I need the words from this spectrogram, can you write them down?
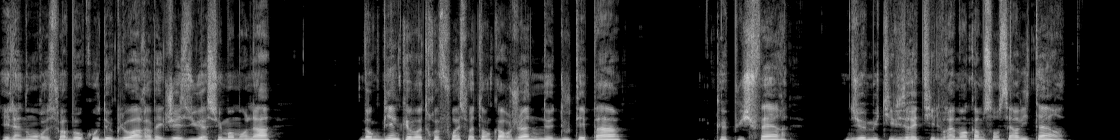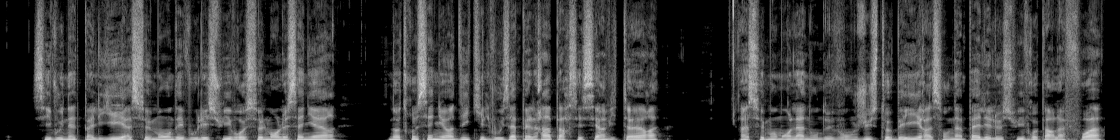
et l'Anon reçoit beaucoup de gloire avec Jésus à ce moment-là. Donc bien que votre foi soit encore jeune, ne doutez pas. Que puis-je faire? Dieu m'utiliserait-il vraiment comme son serviteur? Si vous n'êtes pas lié à ce monde et voulez suivre seulement le Seigneur, notre Seigneur dit qu'il vous appellera par ses serviteurs. À ce moment-là, nous devons juste obéir à son appel et le suivre par la foi.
